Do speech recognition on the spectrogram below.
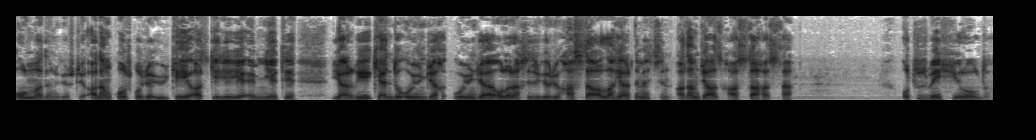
olmadığını gösteriyor. Adam koskoca ülkeyi, askeriyeyi, emniyeti, yargıyı kendi oyuncak oyuncağı olarak sizi görüyor. Hasta Allah yardım etsin. Adamcağız hasta hasta. 35 yıl oldu.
